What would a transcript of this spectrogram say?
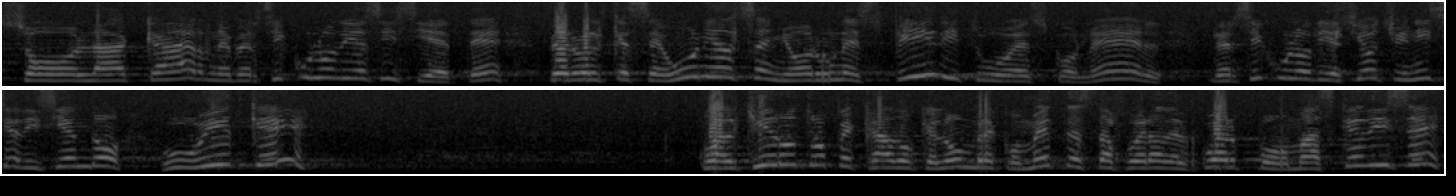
sola carne. Versículo 17, pero el que se une al Señor, un espíritu es con él. Versículo 18 inicia diciendo, huid qué? Cualquier otro pecado que el hombre cometa está fuera del cuerpo. ¿Más qué dice?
